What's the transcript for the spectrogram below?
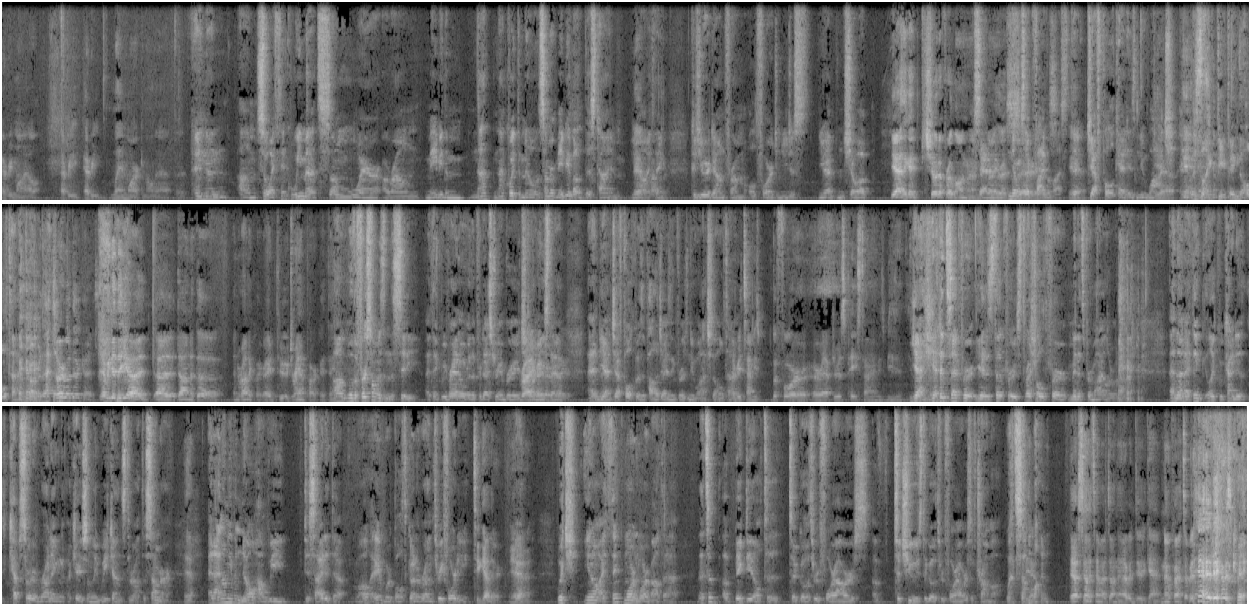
every mile every every landmark and all that but And then, um, so I think we met somewhere around maybe the not not quite the middle of the summer, maybe about this time. You Yeah, know, I probably. think because you were down from Old Forge and you just you didn't show up yeah i think i showed up for a long run Saturday. one of And there was like five of us. yeah Jeff Polk had his new watch, Yeah. and it was like beeping the whole time. Remember that? sorry about that guys yeah we did the uh, uh, down at the Ironically, right through Durand Park, I think. Um, well, the first one was in the city. I think we ran over the pedestrian bridge right, down right, East right, right. And yeah, Jeff Polk was apologizing for his new watch the whole time. Every time he's before or after his pace time, he's he's yeah, he had it set for he had it set for his threshold for minutes per mile or whatever. and then I think like we kind of kept sort of running occasionally weekends throughout the summer. yeah. And I don't even know how we decided that. Well, hey, we're both going to run 340, Together. Yeah. Yeah. which you know I think more and more about that. That's a, a big deal to to go through four hours of to choose to go through four hours of trauma with someone. Yeah, that's the only time I've done that. I wouldn't do it again. No offense. I, mean, it was great.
